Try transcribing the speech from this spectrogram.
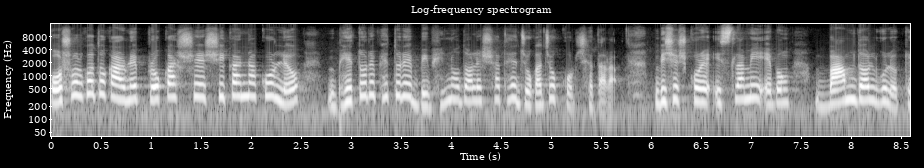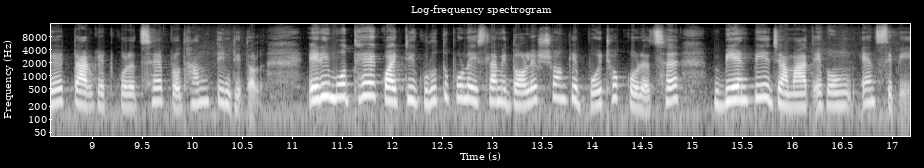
কৌশলগত কারণে প্রকাশ্যে স্বীকার না করলেও ভেতরে ভেতরে বিভিন্ন দলের সাথে যোগাযোগ করছে তারা। বিশেষ করে ইসলামী এবং বাম দলগুলোকে টার্গেট করেছে প্রধান তিনটি দল। এরই মধ্যে কয়েকটি গুরুত্বপূর্ণ ইসলামী দলের সঙ্গে বৈঠক করেছে বিএনপি জামায়াত এবং এনসিপি।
